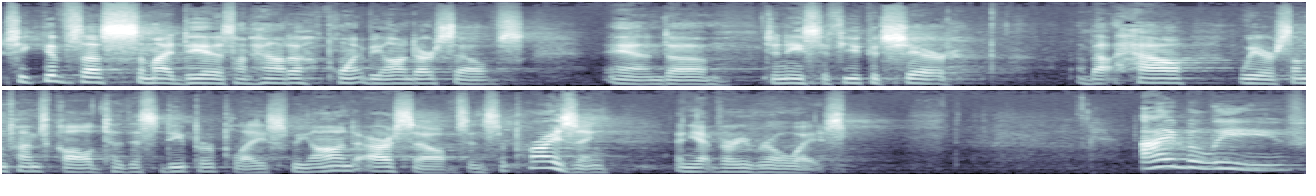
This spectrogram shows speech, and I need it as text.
she gives us some ideas on how to point beyond ourselves. And um, Janice, if you could share about how we are sometimes called to this deeper place beyond ourselves in surprising and yet very real ways. I believe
